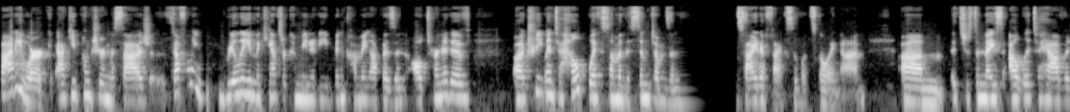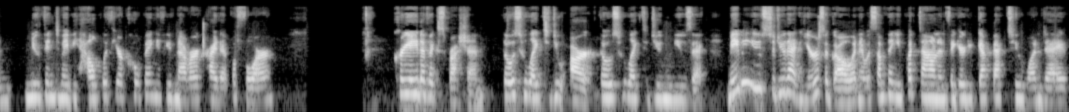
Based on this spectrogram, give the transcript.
body work acupuncture and massage definitely really in the cancer community been coming up as an alternative uh, treatment to help with some of the symptoms and side effects of what's going on um, it's just a nice outlet to have a new thing to maybe help with your coping if you've never tried it before. Creative expression. Those who like to do art, those who like to do music. Maybe you used to do that years ago and it was something you put down and figured you'd get back to one day.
